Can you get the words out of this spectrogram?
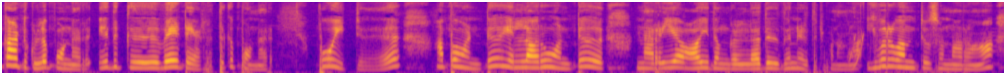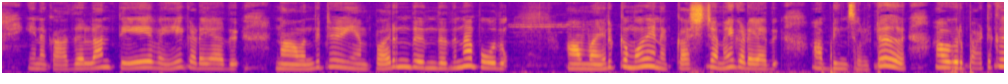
காட்டுக்குள்ளே போனார். எதுக்கு? வேட்டையாடுறதுக்கு போனார். போயிட்டு அப்போ வந்துட்டு எல்லாரும் வந்துட்டு நிறைய ஆயுதங்கள் அது இதுன்னு எடுத்துகிட்டு போனாங்களாம். இவர் வந்துட்டு சொன்னாராம் எனக்கு அதெல்லாம் தேவையே கிடையாது. நான் வந்துட்டு என் பருந்து இருந்ததுன்னா போதும். அவன் இருக்கும் போது எனக்கு கஷ்டமே கிடையாது அப்படின்னு சொல்லிட்டு அவர் பாட்டுக்கு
